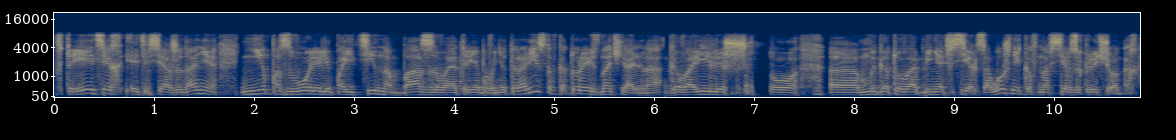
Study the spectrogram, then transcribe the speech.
В-третьих, эти все ожидания не позволили пойти на базовое требование террористов, которые изначально говорили, что э, мы готовы обменять всех заложников на всех заключенных.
